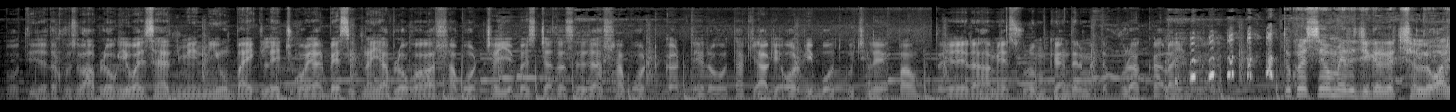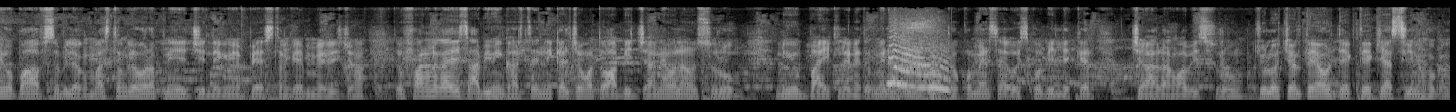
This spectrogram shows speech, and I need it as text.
बहुत ही ज़्यादा खुश हूँ। आप लोगों की वजह से आज मैं न्यू बाइक ले चुका हूँ यार। बस इतना ही आप लोगों का सपोर्ट चाहिए। बस ज़्यादा से ज़्यादा सपोर्ट करते रहो ताकि आगे और भी बहुत कुछ ले पाऊँ। तो ये रहा मैं शोरूम के अंदर। में तो पूरा काला ही हो गया। तो कैसे हो मेरे जिगर के छल्लो आई होप आप सभी लोग मस्त होंगे और अपनी ज़िंदगी में बेस्ट होंगे मेरी जान। तो फाइनल गाइस अभी मैं घर से निकल चुका तो अभी जाने वाला हूँ शुरू न्यू बाइक लेने। तो मेरे आगे में कुछ डॉक्यूमेंट्स है, उसको भी लेकर जा रहा हूँ अभी शुरू। चलो चलते हैं और देखते हैं क्या सीन होगा।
